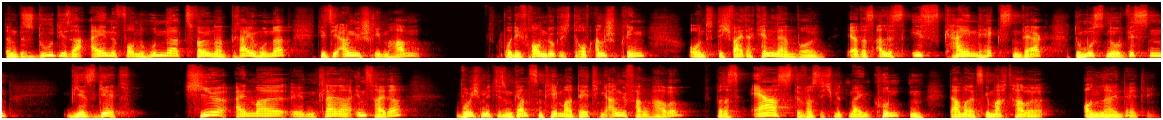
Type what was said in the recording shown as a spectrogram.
Dann bist du dieser eine von 100, 200, 300, die sie angeschrieben haben, wo die Frauen wirklich drauf anspringen und dich weiter kennenlernen wollen. Ja, das alles ist kein Hexenwerk. Du musst nur wissen, wie es geht. Hier einmal ein kleiner Insider, wo ich mit diesem ganzen Thema Dating angefangen habe, war das erste, was ich mit meinen Kunden damals gemacht habe, Online-Dating.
